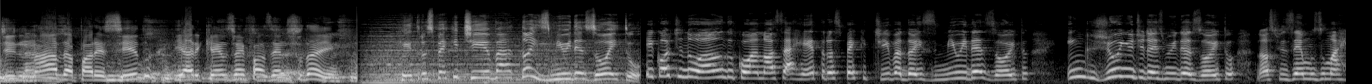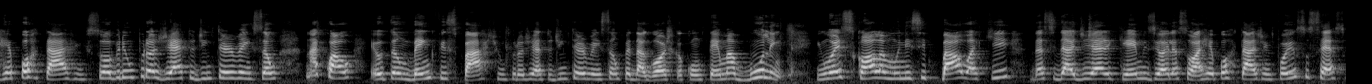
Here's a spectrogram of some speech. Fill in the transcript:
de nada parecido e Ariquemes vem fazendo isso daí. Retrospectiva 2018. E continuando com a nossa retrospectiva 2018, em junho de 2018, nós fizemos uma reportagem sobre um projeto de intervenção na qual eu também fiz parte, um projeto de intervenção pedagógica com o tema bullying, em uma escola municipal aqui da cidade de Ariquemes. E olha só, a reportagem foi um sucesso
